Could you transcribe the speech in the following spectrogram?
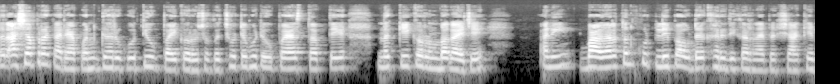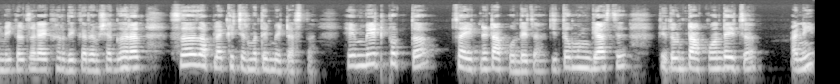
तर अशा प्रकारे आपण घरगुती उपाय करू शकतो. छोटे मोठे उपाय असतात ते नक्की करून बघायचे. आणि बाजारातून कुठली पावडर खरेदी करण्यापेक्षा केमिकलचं काय खरेदी करण्यापेक्षा घरात सहज आपल्या किचनमध्ये मीठ असतं. हे मीठ फक्त साईडने टाकून द्यायचं. जिथं मुंग्या असतील तिथून टाकून द्यायचं आणि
